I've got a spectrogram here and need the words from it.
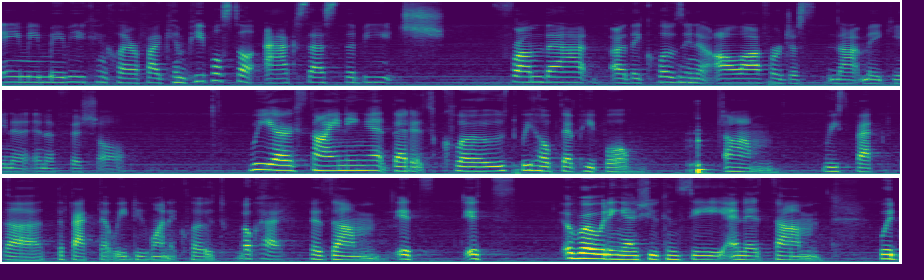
Amy, maybe you can clarify, can people still access the beach from that? Are they closing it all off or just not making it an official? We are signing it that it's closed. We hope that people um, respect the, the fact that we do want it closed. Okay, Because, um, it's, it's eroding, as you can see, and it's, um, would,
